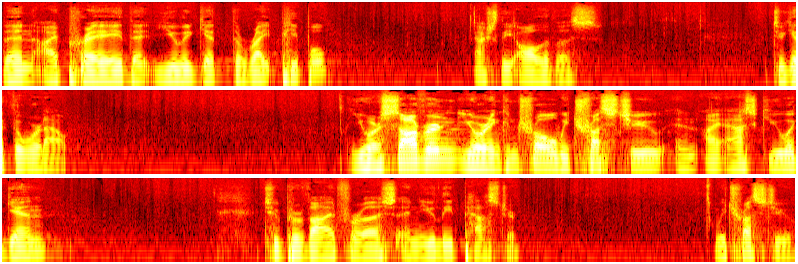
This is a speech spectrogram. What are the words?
then I pray that you would get the right people, actually, all of us, to get the word out. You are sovereign, you are in control, we trust you, and I ask you again to provide for us a new lead pastor. We trust you,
